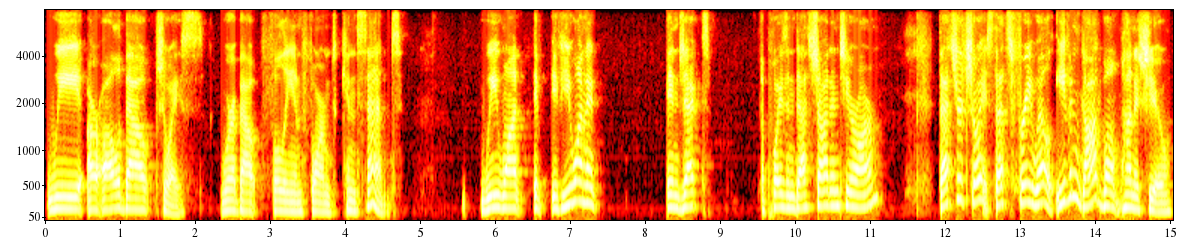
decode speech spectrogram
We are all about choice. We're about fully informed consent. We want if if you want to inject a poison death shot into your arm, that's your choice. That's free will. Even God won't punish you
